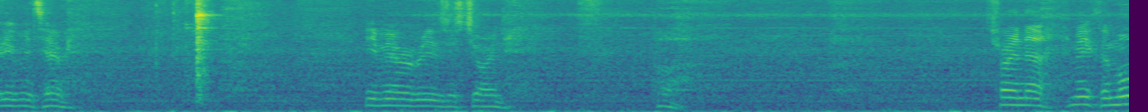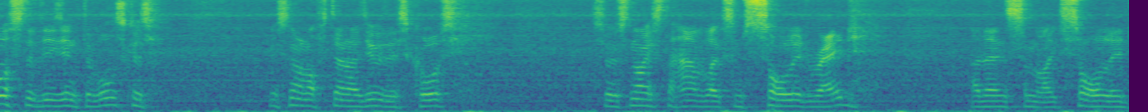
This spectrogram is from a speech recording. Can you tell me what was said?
Good evening, Tim. Even everybody who's just joined. Oh. Trying to make the most of these intervals because it's not often I do this course. So it's nice to have like some solid red and then some like solid,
